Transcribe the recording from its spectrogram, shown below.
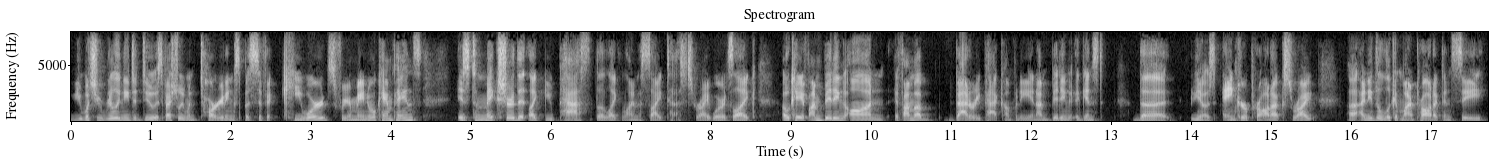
you, what you really need to do, especially when targeting specific keywords for your manual campaigns, is to make sure that like you pass the like line of sight test, right? Where it's like, okay, if I'm bidding on, if I'm a battery pack company and I'm bidding against the, you know, Anker products, right? Uh, I need to look at my product and see,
